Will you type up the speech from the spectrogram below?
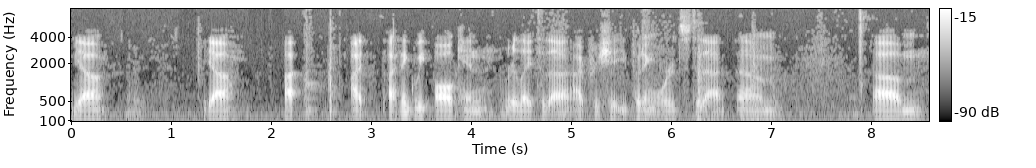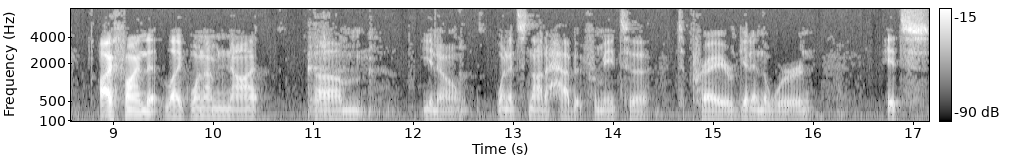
yeah, yeah. I, I, I think we all can relate to that. I appreciate you putting words to that. Um, um, I find that like when I'm not, um, you know, when it's not a habit for me to to pray or get in the Word, it's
